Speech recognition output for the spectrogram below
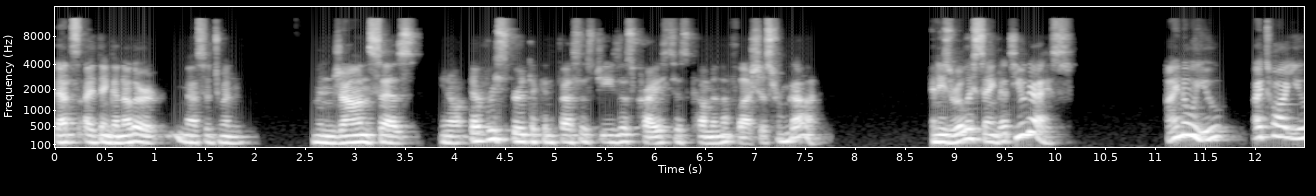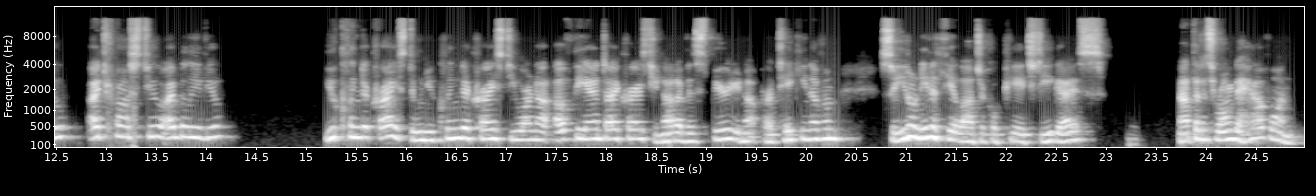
that's i think another message when when john says you know every spirit that confesses jesus christ has come in the flesh is from god and he's really saying that's you guys. I know you. I taught you. I trust you. I believe you. You cling to christ. And when you cling to christ you are not of the antichrist. You're not of his spirit. You're not partaking of him. So you don't need a theological phd guys. Not that it's wrong to have one,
